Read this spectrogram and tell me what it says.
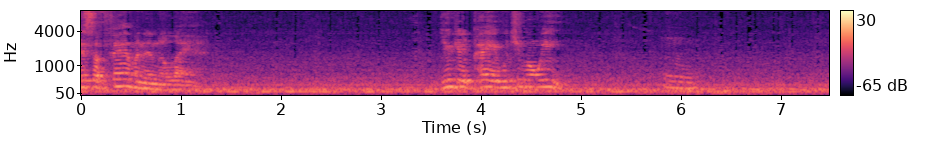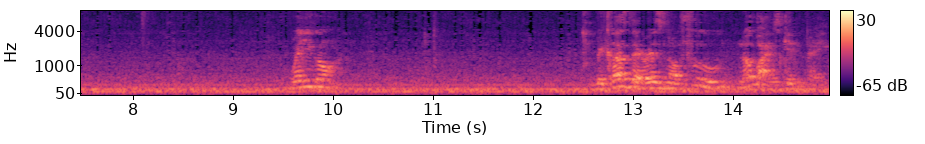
It's a famine in the land. You get paid, what you gonna eat? Mm. Where you going? Because there is no food, nobody's getting paid.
